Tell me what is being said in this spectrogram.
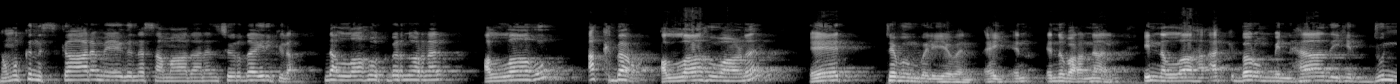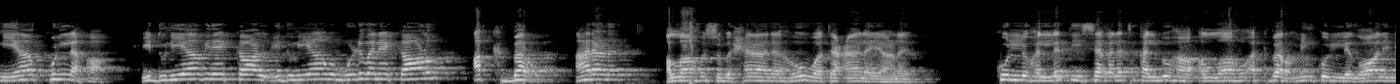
നമുക്ക് നിസ്കാരമേകുന്ന സമാധാനം അത് ചെറുതായിരിക്കില്ല. എന്താ അള്ളാഹു അക്ബർ എന്ന് പറഞ്ഞാൽ അള്ളാഹു അക്ബർ. അള്ളാഹുവാണ് ഏറ്റവും വലിയവൻ. എന്ന് പറഞ്ഞാൽ ഈ ദുനിയാവിനേക്കാൾ ഈ ദുനിയാവ് മുഴുവനേക്കാളും അക്ബർ. ആരാണ്? അള്ളാഹു സുബ്ഹാനഹു വ തആലയാണ്. كلها التي شغلت قلبها الله أكبر من كل ظالم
